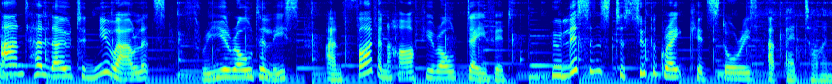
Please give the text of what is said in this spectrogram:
And hello to new Owlets, three year old Elise and five and a half year old David, who listens to super great kids' stories at bedtime.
